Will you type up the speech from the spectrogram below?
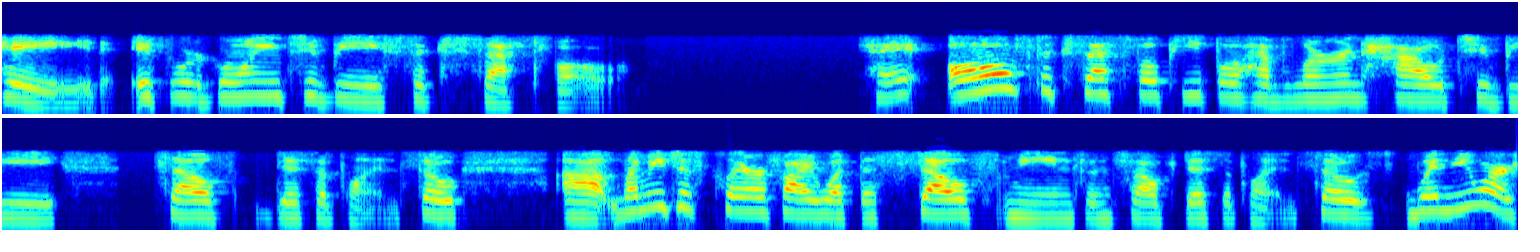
paid if we're going to be successful. Okay, all successful people have learned how to be self disciplined. So, uh, let me just clarify what the self means in self discipline. So, when you are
